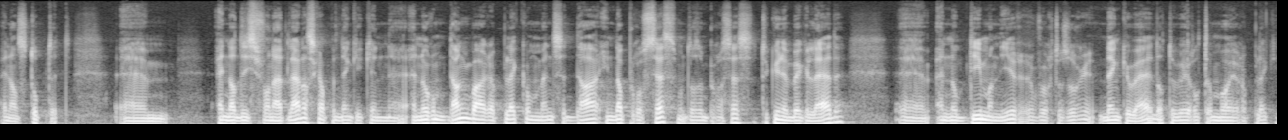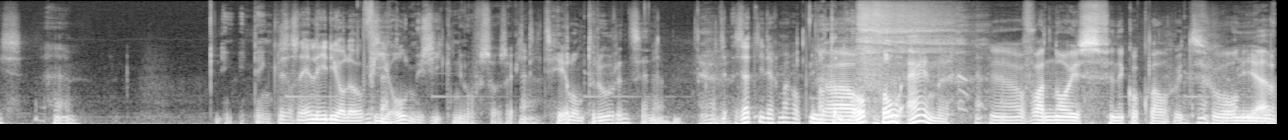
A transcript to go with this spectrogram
en dan stopt het. Ehm, en dat is vanuit leiderschap denk ik een eh, enorm dankbare plek om mensen daar in dat proces, want dat is een proces, te kunnen begeleiden. Eh, en op die manier ervoor te zorgen, denken wij, dat de wereld een mooiere plek is. Ik, ik denk dus dat is heel ideologisch. vioolmuziek nu of zo, zo echt Ja. iets heel ontroerends. En, Ja. ja. Zet die er maar op. Wat Ja, een of- hoopvol einde. Ja, of wat noise vind ik ook wel goed. Gewoon, Ja,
